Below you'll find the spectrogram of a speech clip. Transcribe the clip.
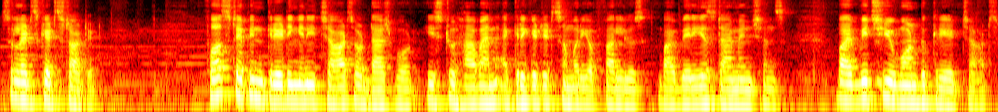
So let's get started. First step in creating any charts or dashboard is to have an aggregated summary of values by various dimensions by which you want to create charts.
